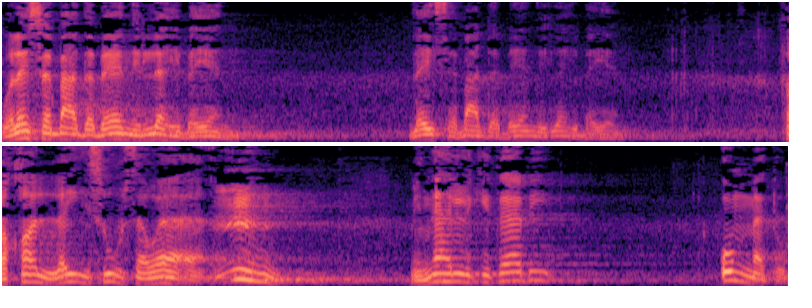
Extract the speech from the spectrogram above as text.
وليس بعد بيان الله بيان. ليس بعد بيان الله بيان. فقال ليسوا سواء. من أهل الكتاب أمة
